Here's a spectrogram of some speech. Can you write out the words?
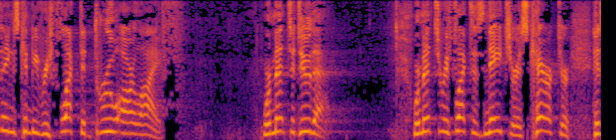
things can be reflected through our life. We're meant to do that. We're meant to reflect His nature, His character, His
